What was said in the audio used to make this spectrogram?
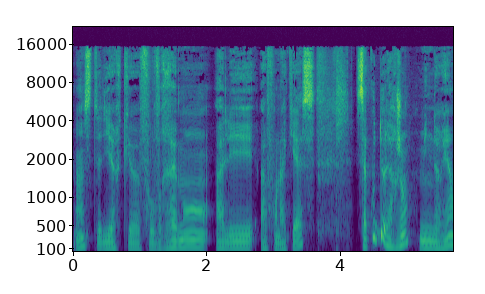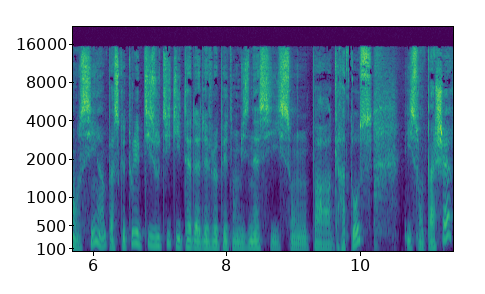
Hein, C'est-à-dire qu'il faut vraiment aller à fond la caisse. Ça coûte de l'argent, mine de rien aussi, hein, parce que tous les petits outils qui t'aident à développer ton business, ils sont pas gratos, ils sont pas chers,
